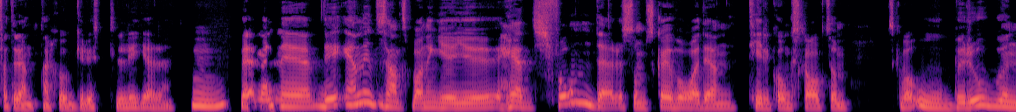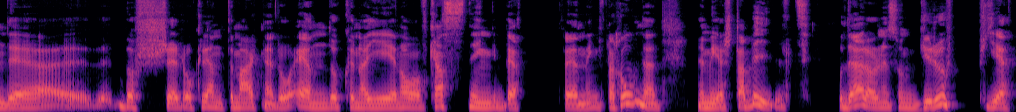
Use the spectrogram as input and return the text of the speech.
för att räntorna sjunker ytterligare. Mm. Men, men eh, det, en intressant spaning är ju hedgefonder som ska vara den tillgångslag som ska vara oberoende eh, börser och räntemarknader och ändå kunna ge en avkastning bättre än inflationen, men mer stabilt. Och där har en sån grupp gett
